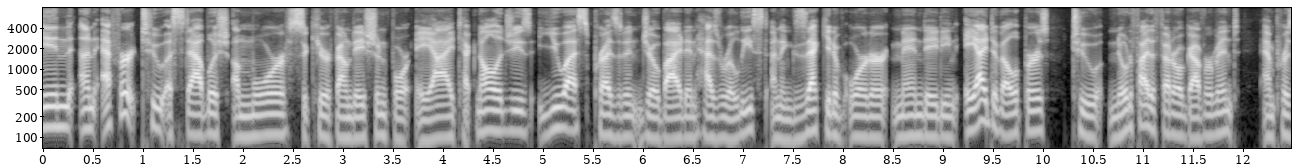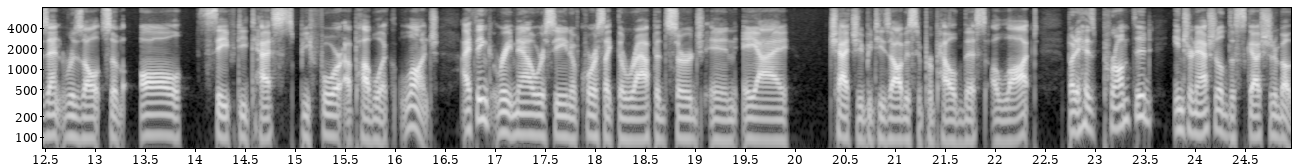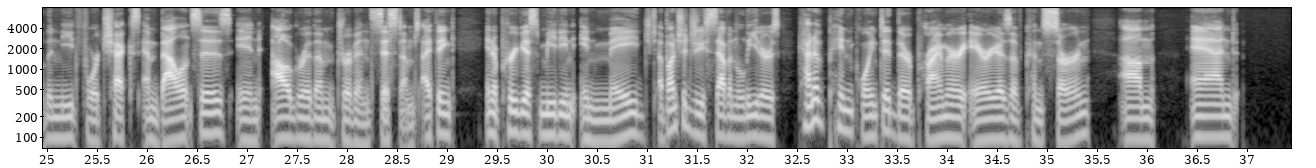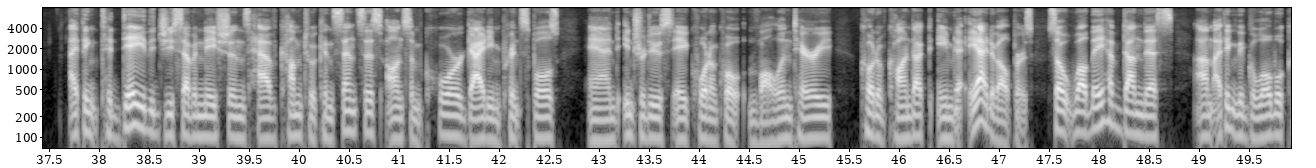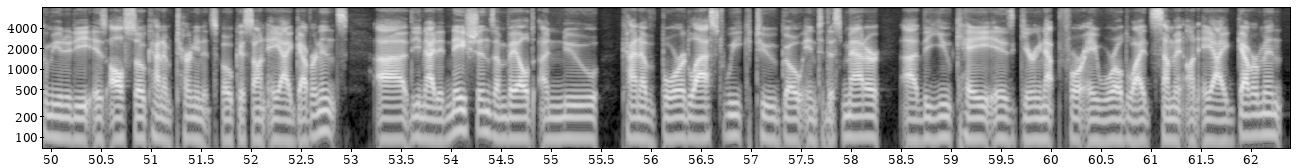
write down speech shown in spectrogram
In an effort to establish a more secure foundation for AI technologies, US President Joe Biden has released an executive order mandating AI developers to notify the federal government and present results of all safety tests before a public launch. I think right now we're seeing, of course, like the rapid surge in AI. ChatGPT has obviously propelled this a lot, but it has prompted international discussion about the need for checks and balances in algorithm driven systems. I think in a previous meeting in May, a bunch of G7 leaders kind of pinpointed their primary areas of concern. Um, and I think today the G7 nations have come to a consensus on some core guiding principles and introduced a quote unquote voluntary code of conduct aimed at AI developers. So while they have done this, um, I think the global community is also kind of turning its focus on AI governance. Uh, the United Nations unveiled a new kind of board last week to go into this matter. Uh, the UK is gearing up for a worldwide summit on AI government,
